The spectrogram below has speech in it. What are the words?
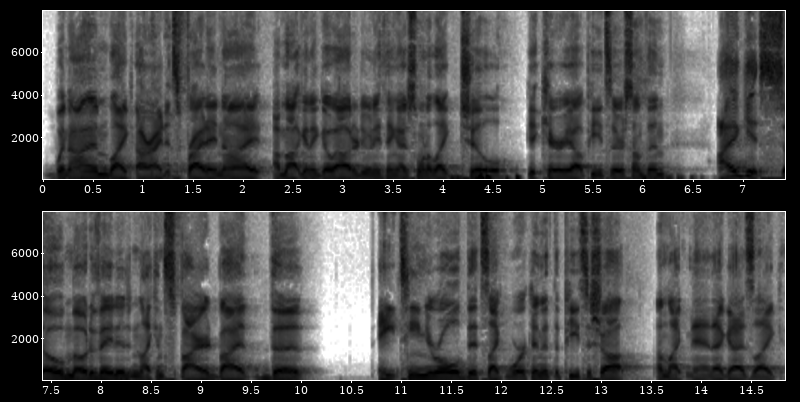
when I'm like, all right, it's Friday night. I'm not to go out or do anything. I just want to like chill, get carry out pizza or something. I get so motivated and like inspired by the 18 year old that's like working at the pizza shop. I'm like, man, that guy's like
